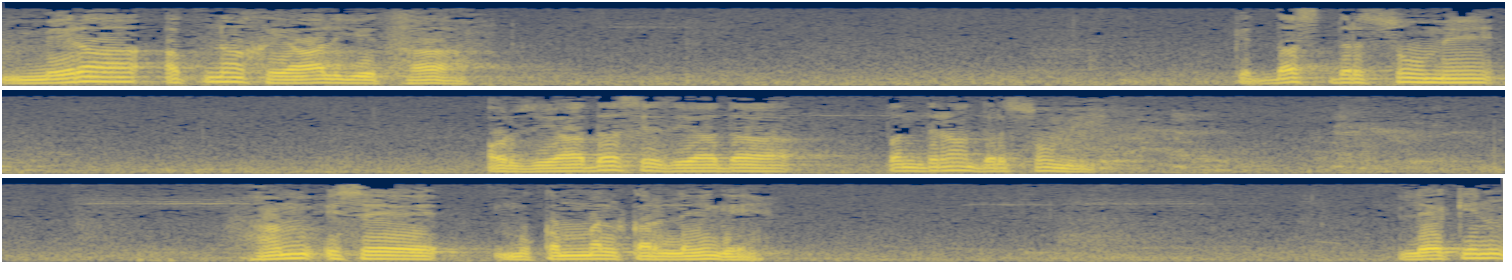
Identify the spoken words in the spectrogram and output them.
میرا اپنا خیال یہ تھا کہ دس درسوں میں اور زیادہ سے زیادہ پندرہ درسوں میں ہم اسے مکمل کر لیں گے۔ لیکن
